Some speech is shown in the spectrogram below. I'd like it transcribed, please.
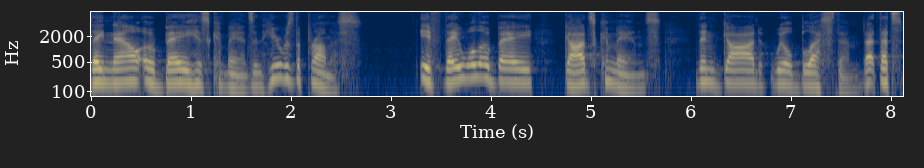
they now obey his commands. And here was the promise if they will obey God's commands, then God will bless them. That, that's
